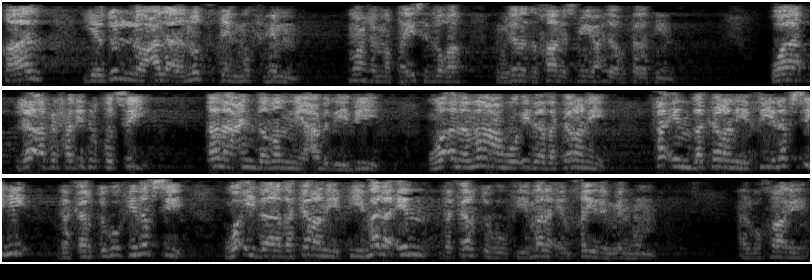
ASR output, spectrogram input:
قال يدل على نطق مفهم. معجم مقاييس اللغة المجلد الخامس 131 وجاء في الحديث القدسي أنا عند ظن عبدي بي وأنا معه إذا ذكرني فإن ذكرني في نفسه ذكرته في نفسي وإذا ذكرني في ملأ ذكرته في ملأ خير منهم. البخاري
